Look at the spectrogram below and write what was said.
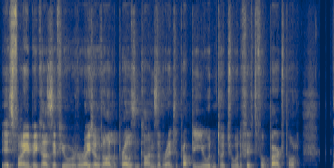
It's funny because if you were to write out all the pros and cons of rental property, you wouldn't touch it with a 50 foot barge pole.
